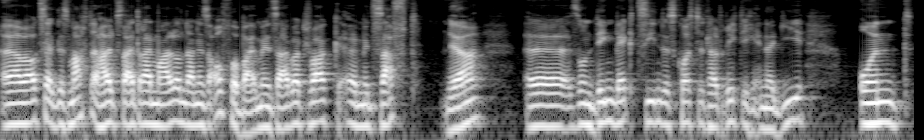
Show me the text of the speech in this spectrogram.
äh, aber auch gesagt, das macht er halt zwei, dreimal und dann ist auch vorbei. Mit Cybertruck, äh, mit Saft, ja, äh, so ein Ding wegziehen, das kostet halt richtig Energie. Und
